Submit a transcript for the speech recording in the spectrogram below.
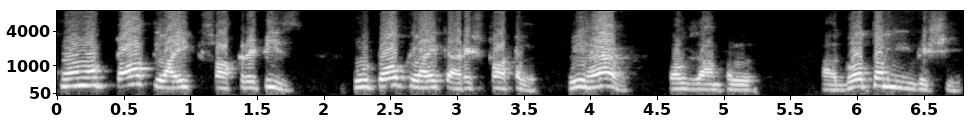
who talk like Socrates, who talk like Aristotle? We have, for example, uh, Gautam Rishi.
